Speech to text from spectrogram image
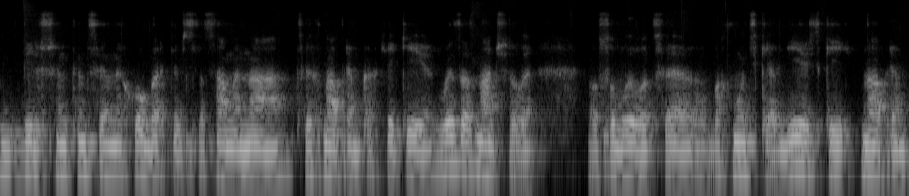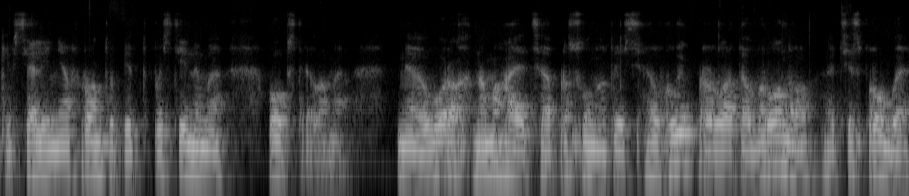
більш інтенсивних обертів саме на цих напрямках, які ви зазначили. Особливо це Бахмутський, Авдіївський напрямки, вся лінія фронту під постійними обстрілами. Е, Ворог намагається просунутись вглиб, прорвати оборону. Ці спроби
